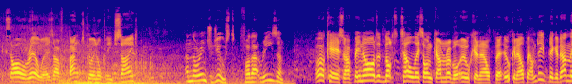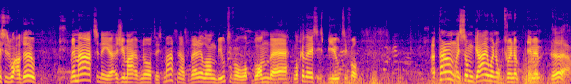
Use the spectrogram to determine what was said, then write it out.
Because all railways have banks going up each side and they were introduced for that reason. Okay, so I've been ordered not to tell this on camera, but who can help it? Who can help it? I'm Deep Digger Dan, this is what I do. My Martin here, as you might have noticed, Martin has very long, beautiful blonde hair. Look at this, it's beautiful. Apparently some guy went up to him, him uh,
